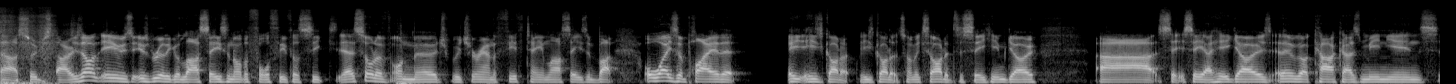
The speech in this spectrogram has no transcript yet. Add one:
uh, superstar. He's on, he was he was really good last season, not the fourth, fifth, or sixth. Yeah, sort of on merge, which around the fifth team last season, but always a player that he, he's got it. He's got it. So I'm excited to see him go. Uh, see, see how he goes. And then we've got Karka's minions,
